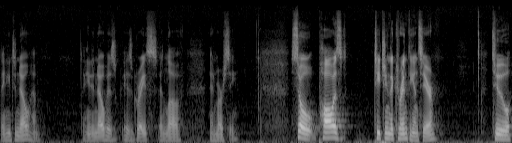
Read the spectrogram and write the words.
They need to know Him. They need to know His, his grace and love and mercy. So, Paul is teaching the Corinthians here to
